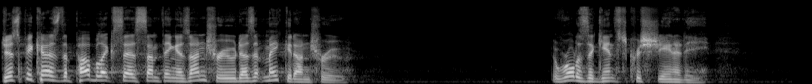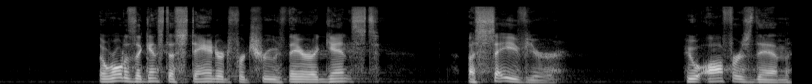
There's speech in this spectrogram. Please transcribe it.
Just because the public says something is untrue doesn't make it untrue. The world is against Christianity. The world is against a standard for truth. They are against a Savior who offers them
